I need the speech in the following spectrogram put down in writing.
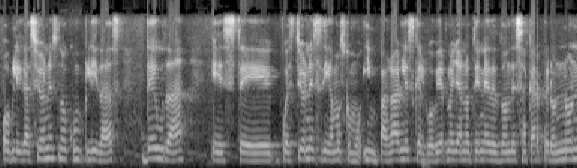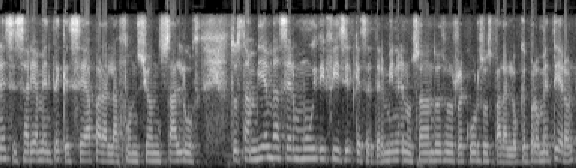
obligaciones no cumplidas, deuda, este, cuestiones, digamos, como impagables que el gobierno ya no tiene de dónde sacar, pero no necesariamente que sea para la función salud. Entonces también va a ser muy difícil que se terminen usando esos recursos para lo que prometieron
